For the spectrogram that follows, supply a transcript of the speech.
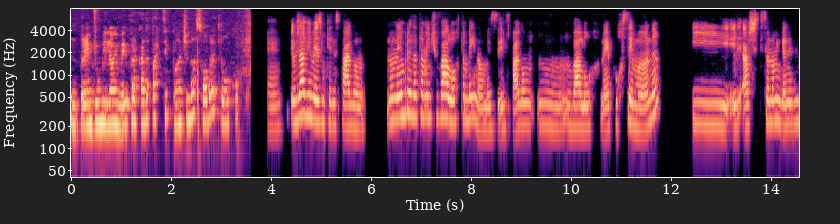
um- um prêmio de um milhão e meio para cada participante na sobra troco. É, eu já vi mesmo que eles pagam. Não lembro exatamente o valor também, não, mas eles pagam um, um valor, né, por semana. E ele- acho que, se eu não me engano, eles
